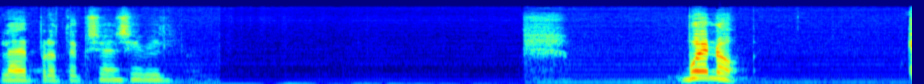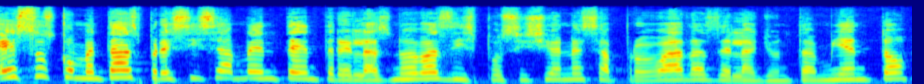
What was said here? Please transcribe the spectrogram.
La de protección civil. Bueno, estos comentados precisamente entre las nuevas disposiciones aprobadas del ayuntamiento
